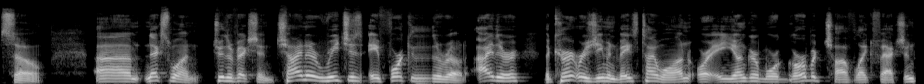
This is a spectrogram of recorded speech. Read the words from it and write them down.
so um, next one, truth or fiction. China reaches a fork in the road. Either the current regime invades Taiwan or a younger, more Gorbachev like faction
